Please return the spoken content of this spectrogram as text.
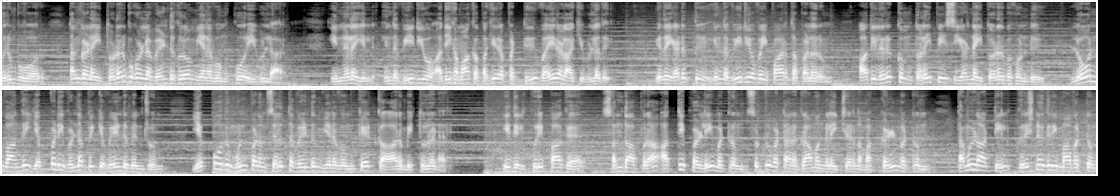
விரும்புவோர் தங்களை தொடர்பு கொள்ள வேண்டுகிறோம் எனவும் கூறியுள்ளார். இந்நிலையில் இந்த வீடியோ அதிகமாக பகிரப்பட்டு வைரலாகியுள்ளது. இதையடுத்து இந்த வீடியோவை பார்த்த பலரும் அதில் இருக்கும் தொலைபேசி எண்ணை தொடர்பு கொண்டு லோன் வாங்க எப்படி விண்ணப்பிக்க வேண்டும் என்றும் எப்போது முன்பணம் செலுத்த வேண்டும் எனவும் கேட்க ஆரம்பித்துள்ளனர். இதில் குறிப்பாக சந்தாபுரா அத்திப்பள்ளி மற்றும் சுற்றுவட்டார கிராமங்களைச் சேர்ந்த மக்கள் மற்றும் தமிழ்நாட்டில் கிருஷ்ணகிரி மாவட்டம்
